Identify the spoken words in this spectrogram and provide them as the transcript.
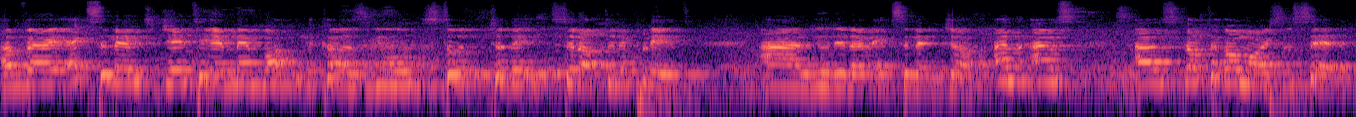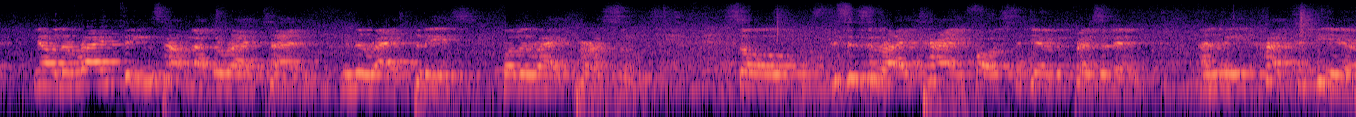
a very excellent JTA member because you stood, to the, stood up to the plate and you did an excellent job. And as, as Dr. Morrison said, you know, the right things happen at the right time, in the right place, for the right person. So this is the right time for us to hear the President. And we had to hear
